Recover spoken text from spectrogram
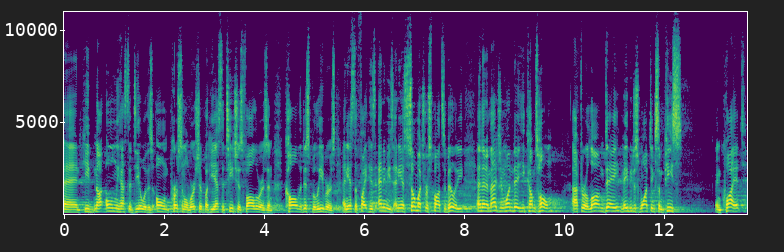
And he not only has to deal with his own personal worship, but he has to teach his followers and call the disbelievers, and he has to fight his enemies, and he has so much responsibility. And then imagine one day he comes home after a long day, maybe just wanting some peace and quiet,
